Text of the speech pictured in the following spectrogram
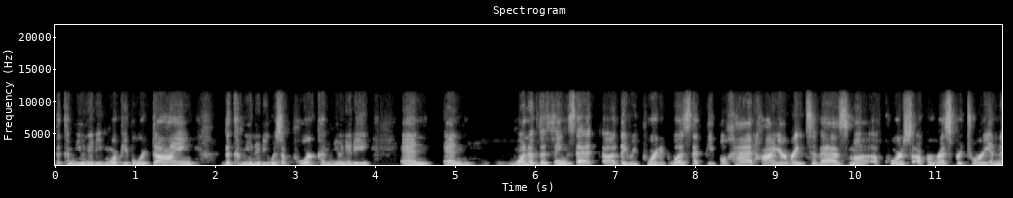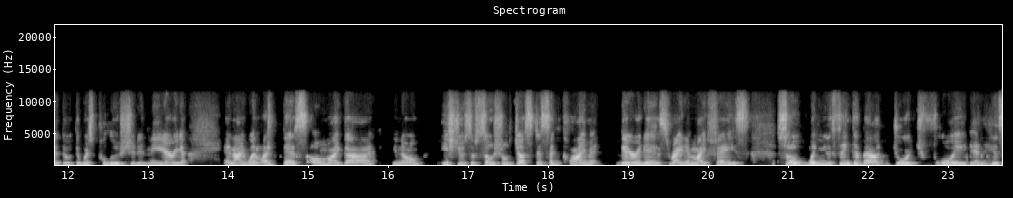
the community, more people were dying, the community was a poor community. And, and one of the things that uh, they reported was that people had higher rates of asthma, of course, upper respiratory, and that there was pollution in the area. And I went like this, oh my God, you know, issues of social justice and climate. There it is, right in my face. So when you think about George Floyd and his,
